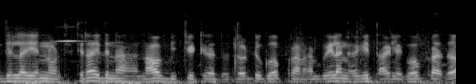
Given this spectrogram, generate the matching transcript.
ಇದೆಲ್ಲ ಏನು ನೋಡ್ತಿದ್ದೀರಾ? ಇದನ್ನ ನಾವು ಬಿಚ್ಚಿಟ್ಟಿರೋದು ದೊಡ್ಡ ಗೋಪುರ. ನಾನು ಬೀಳಂಗಾಗಿತ್ತು ಆಗಲಿ ಗೋಪುರ ಅದು.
